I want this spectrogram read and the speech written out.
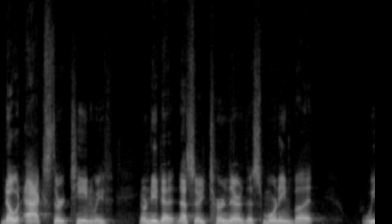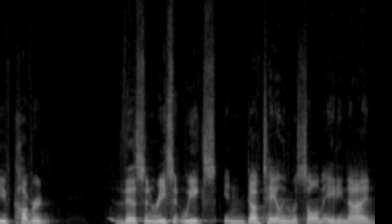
Note Acts 13. We've, you don't need to necessarily turn there this morning, but we've covered this in recent weeks in dovetailing with Psalm 89.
